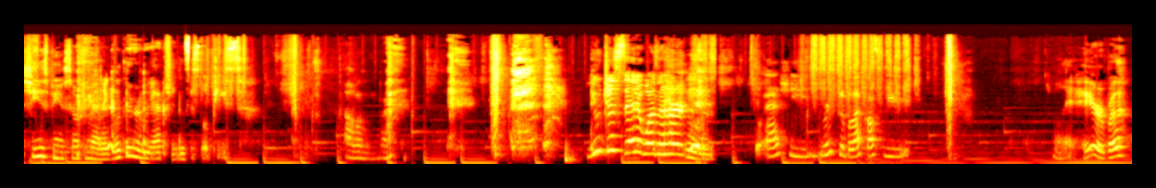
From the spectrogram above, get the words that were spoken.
She's being so dramatic. Look at her reactions. This little piece. Oh, You just said it wasn't hurting. so ashy. Rip the black off you. All that hair, bruh.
